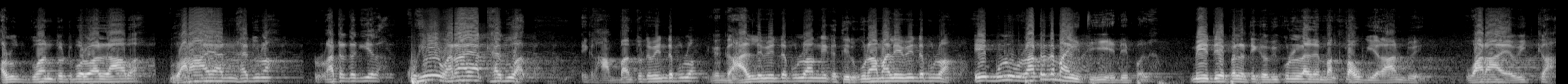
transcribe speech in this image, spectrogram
අලුත් ගුවන් තොටුපළවල් ආවා. වරායන් හැදුනා රටට කියලා. කොහේ වරායක් හැදුවත් එක හම්බන්තොට වෙන්න පුළුවන් එක ගාල්ල වෙන්න පුළුවන් එක තිරුකුණාමලේ වෙන්න පුළුවන්. ඒ මුළු රටටම අයිති ඒ දේපල මේ දේපල ටික විකුණලා දැන් මං පහුගිය ආණ්ඩුවෙන්. වරාය වික්කා.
